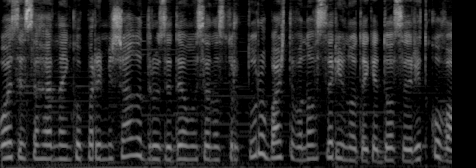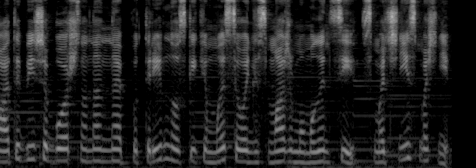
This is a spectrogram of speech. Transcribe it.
Ось і все гарненько перемішали, друзі. Дивимося на структуру. Бачите, воно все рівно таке досить рідкувате. Більше борошна нам не потрібно, оскільки ми сьогодні смажимо млинці. Смачні, смачні.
